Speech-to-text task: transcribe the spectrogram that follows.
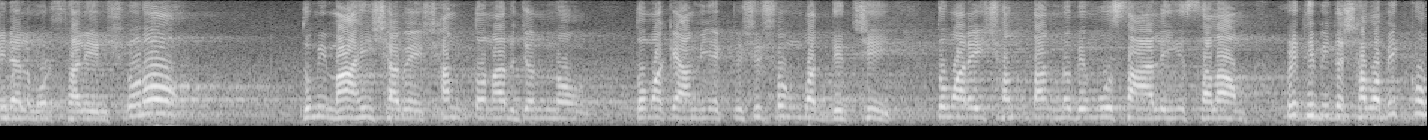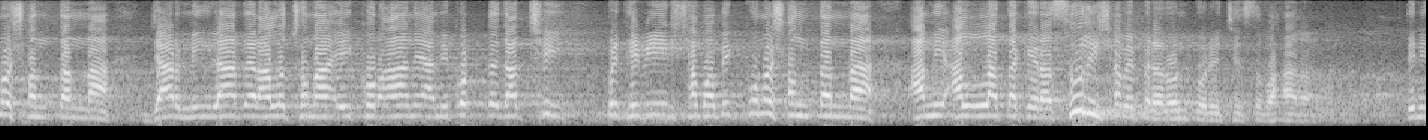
মিনাল মুরসালিন। শোনো তুমি মা হিসাবে সান্ত্বনার জন্য তোমাকে আমি একটু সুসংবাদ দিচ্ছি। তোমার এই সন্তান নবী মুসা আলী সালাম পৃথিবীতে স্বাভাবিক কোনো সন্তান না। যার মিলাদের আলোচনা এই কোরআনে আমি করতে যাচ্ছি, পৃথিবীর স্বাভাবিক কোনো সন্তান না। আমি আল্লাহ তাকে রাসূল হিসাবে প্রেরণ করেছি সোহান তিনি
